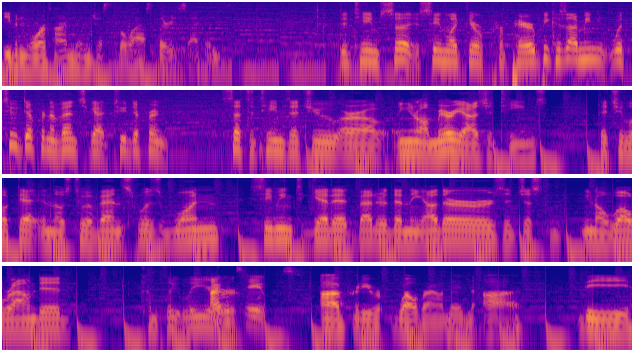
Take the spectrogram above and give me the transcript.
even more time than just the last 30 seconds. Did teams seem like they were prepared? Because I mean, with two different events, you got two different sets of teams that you are, uh, you know, a myriad of teams that you looked at in those two events. Was one seeming to get it better than the other, or is it just, you know, well-rounded completely? Or I would say it was uh, pretty well-rounded. Uh, the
